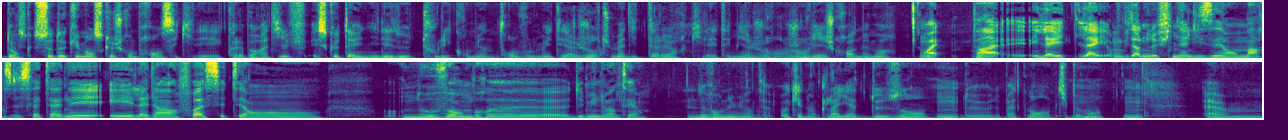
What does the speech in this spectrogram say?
Euh, donc, ce document, ce que je comprends, c'est qu'il est collaboratif. Est-ce que tu as une idée de tous les combien de temps vous le mettez à jour? Tu m'as dit tout à l'heure qu'il a été mis à jour en janvier, je crois, de mémoire. ouais enfin il a là on vient de le finaliser en mars de cette année et la dernière fois c'était en, en novembre euh, 2021 Novembre 2021. Ok, donc là, il y a deux ans Mm. de, de battement, un petit peu moins. Mm. Euh,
